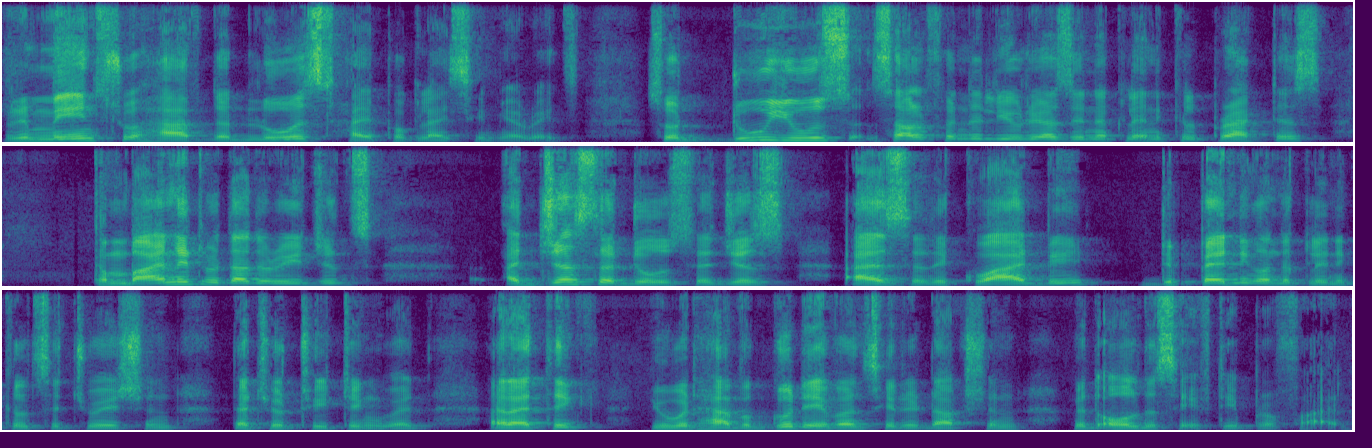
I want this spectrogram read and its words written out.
remains to have the lowest hypoglycemia rates. So do use sulfonylureas in a clinical practice, combine it with other agents, adjust the dosages as required be, depending on the clinical situation that you're treating with. And I think you would have a good A1C reduction with all the safety profile.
